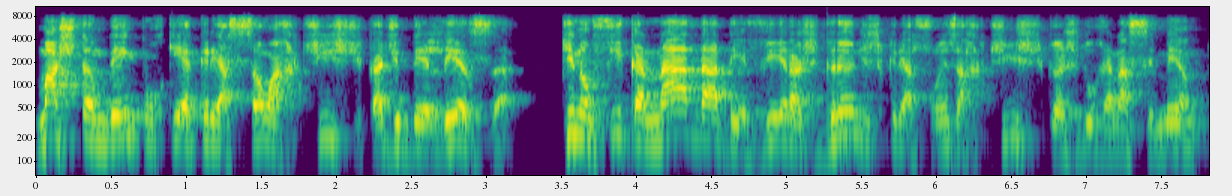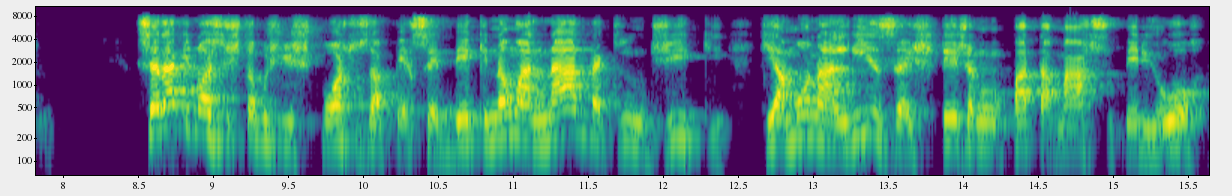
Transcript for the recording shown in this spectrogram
mas também porque é criação artística de beleza que não fica nada a dever às grandes criações artísticas do Renascimento? Será que nós estamos dispostos a perceber que não há nada que indique que a Mona Lisa esteja num patamar superior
